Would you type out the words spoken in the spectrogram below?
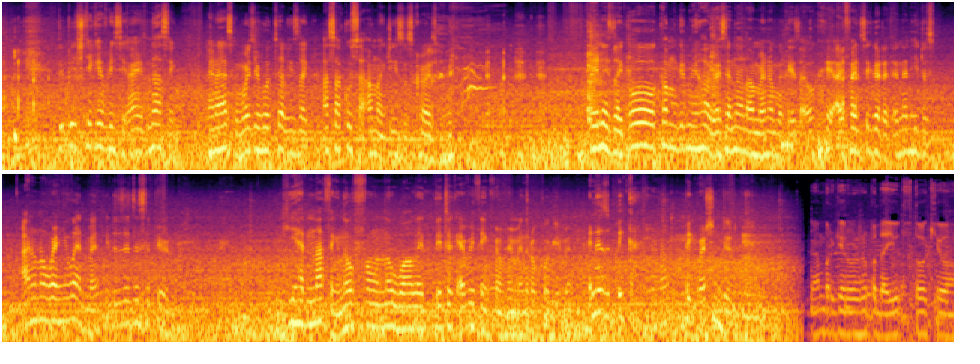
the bitch take everything. I have nothing. And I ask him, where's your hotel? He's like, Asakusa. I'm like, Jesus Christ, man. then he's like, oh, come give me a hug. I said, no, no, man, I'm okay. He's like, okay, I find cigarette. And then he just, I don't know where he went, man. He just disappeared. He had nothing, no phone, no wallet. They took everything from him in Roppongi, man. And he's a big guy, you know, big Russian dude. Гамбургеры уже подают в Токио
